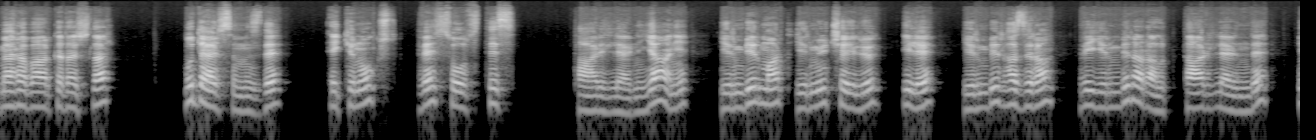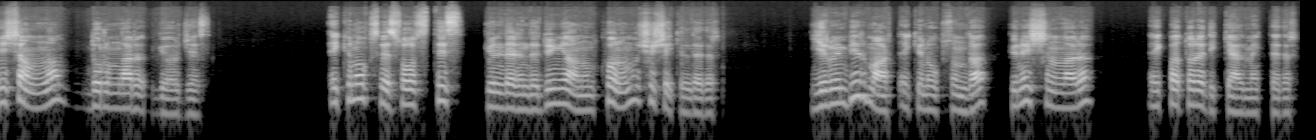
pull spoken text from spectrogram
Merhaba arkadaşlar. Bu dersimizde ekinoks ve solstis tarihlerini yani 21 Mart, 23 Eylül ile 21 Haziran ve 21 Aralık tarihlerinde yaşanılan durumları göreceğiz. Ekinoks ve solstis günlerinde dünyanın konumu şu şekildedir. 21 Mart ekinoksunda güneş ışınları ekvatora dik gelmektedir.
